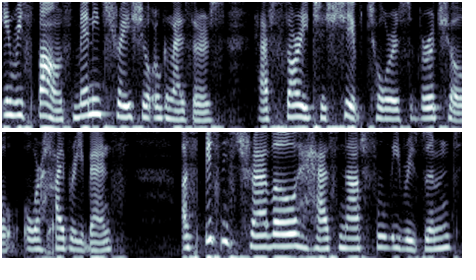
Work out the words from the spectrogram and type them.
In response, many trade show organizers have started to shift towards virtual or hybrid events. As business travel has not fully resumed,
